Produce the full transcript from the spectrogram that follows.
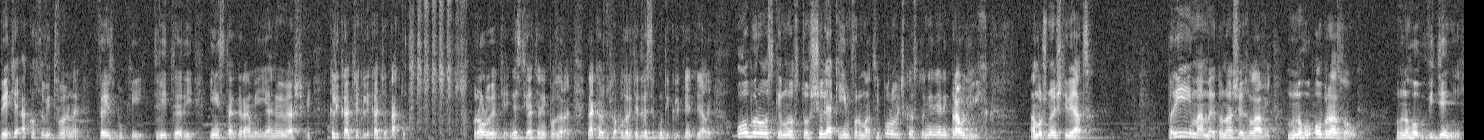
Viete, ako sú vytvorené Facebooky, Twittery, Instagramy, ja neviem, ešte. Klikáte, klikáte, takto rolujete, nestíhate ani pozerať. Na každú sa pozriete, dve sekundy kliknete ďalej. Obrovské množstvo všelijakých informácií, polovička z toho nie je ani pravdivých. A možno ešte viac. Prijímame do našej hlavy mnoho obrazov, mnoho videní,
